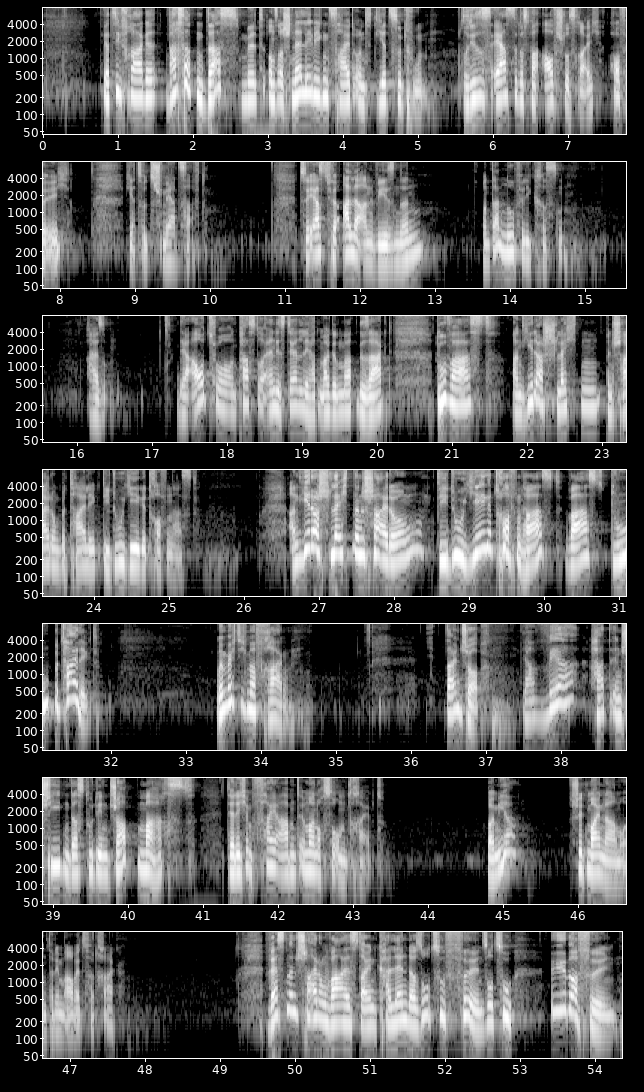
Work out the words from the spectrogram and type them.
jetzt die Frage, was hat denn das mit unserer schnelllebigen Zeit und dir zu tun? So dieses erste, das war aufschlussreich, hoffe ich. Jetzt wird es schmerzhaft. Zuerst für alle Anwesenden und dann nur für die Christen. Also, der Autor und Pastor Andy Stanley hat mal gesagt, du warst an jeder schlechten Entscheidung beteiligt, die du je getroffen hast. An jeder schlechten Entscheidung, die du je getroffen hast, warst du beteiligt. Und möchte ich mal fragen, dein Job, ja, wer hat entschieden, dass du den Job machst, der dich im Feierabend immer noch so umtreibt? Bei mir steht mein Name unter dem Arbeitsvertrag. Wessen Entscheidung war es, deinen Kalender so zu füllen, so zu überfüllen,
